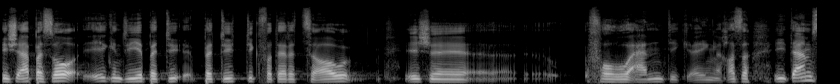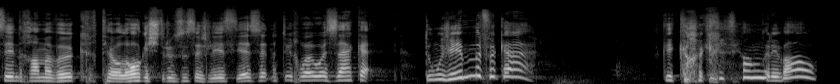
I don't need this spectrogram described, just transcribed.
ist eben so irgendwie die Bedeutung von dieser Zahl, ist, äh, vollendig eigentlich. Also in dem Sinn kann man wirklich theologisch daraus schließen. Jesus hat natürlich wollen sagen, du musst immer vergeben. Es gibt gar keine andere Wahl.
